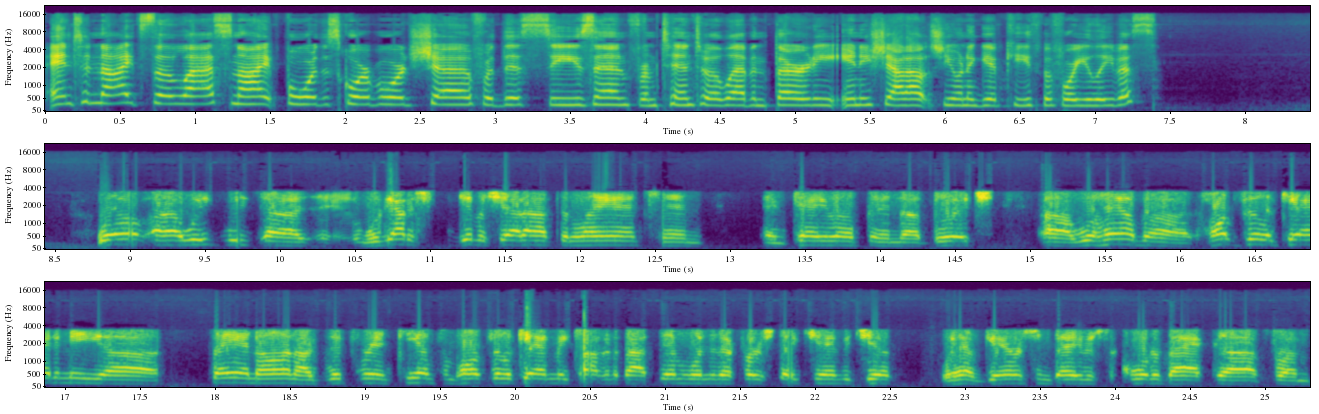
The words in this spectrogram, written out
And tonight's the last night for the scoreboard show for this season from ten to eleven thirty. Any shout outs you want to give Keith before you leave us? Well, uh, we we uh, we got to give a shout out to Lance and and Caleb and uh, Butch. Uh, we'll have uh, Hartfield Academy uh, expand on. Our good friend Kim from Hartfield Academy talking about them winning their first state championship. We'll have Garrison Davis, the quarterback uh, from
